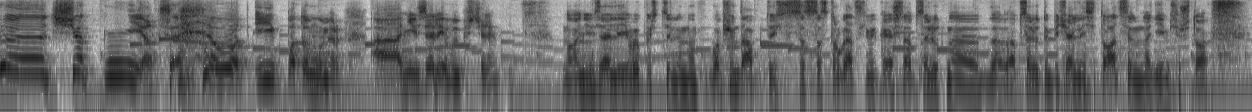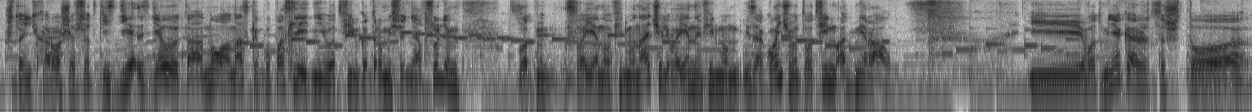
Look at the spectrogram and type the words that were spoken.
«Э, чё-то нет, вот, и потом умер, а они взяли и выпустили. Но они взяли и выпустили. Ну, в общем, да, то есть со, со Стругацкими, конечно, абсолютно, абсолютно печальная ситуация. Но надеемся, что что-нибудь хорошее все-таки сделают. А, ну, а у нас как бы последний вот фильм, который мы сегодня обсудим. Вот мы с военного фильма начали, военным фильмом и закончим. Это вот фильм «Адмирал». И вот мне кажется, что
